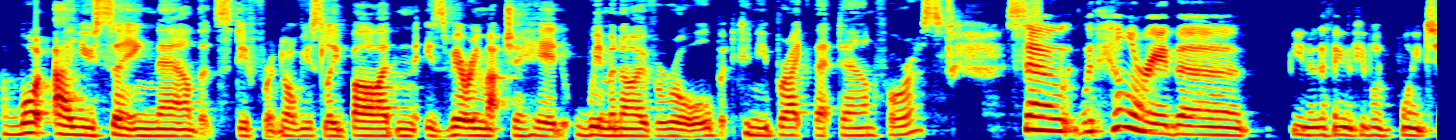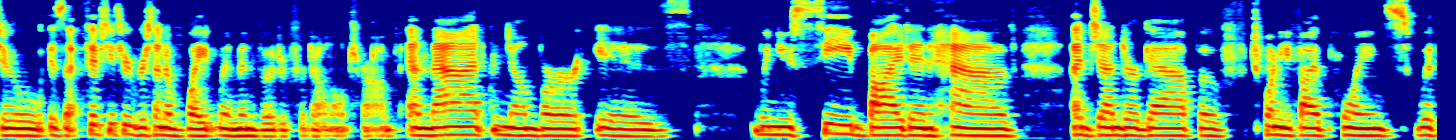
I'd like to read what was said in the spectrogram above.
What are you seeing now that's different? Obviously, Biden is very much ahead, women overall, but can you break that down for us? So, with Hillary, the you know, the thing that people point to is that 53% of white women voted for Donald Trump. And that number is when you see Biden have a gender gap of 25 points with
